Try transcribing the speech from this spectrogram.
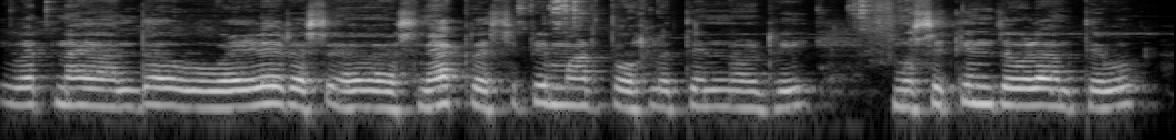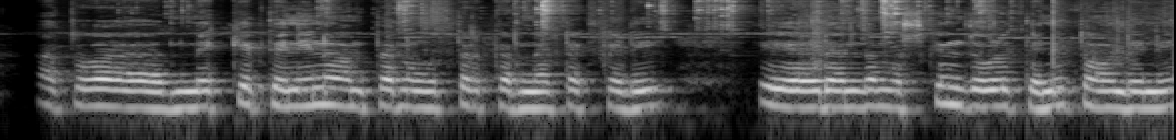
ಇವತ್ತು ನಾ ಅಂದ ಒಳ್ಳೆ ರೆಸ್, ಸ್ನ್ಯಾಕ್ ರೆಸಿಪಿ ಮಾಡಿ ತೋರ್ಸ್ಲತ್ತೀನಿ ನೋಡಿರಿ. ಮುಸುಕಿನ ಜೋಳ ಅಂತೇವು, ಅಥವಾ ಮೆಕ್ಕೆ ತೆನಿನೂ ಅಂತಾರೆ ಉತ್ತರ ಕರ್ನಾಟಕ ಕಡೆ ಎರಡಂದ ಮುಸುಕಿನ ಜೋಳ ತೆನಿ ತೊಗೊಂಡೀನಿ.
